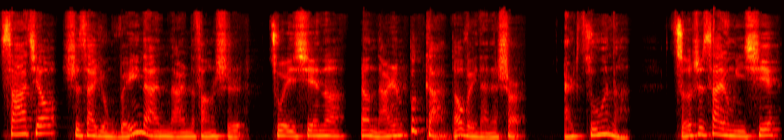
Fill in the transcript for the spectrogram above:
撒娇是在用为难男人的方式做一些呢让男人不感到为难的事儿，而作呢，则是在用一些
